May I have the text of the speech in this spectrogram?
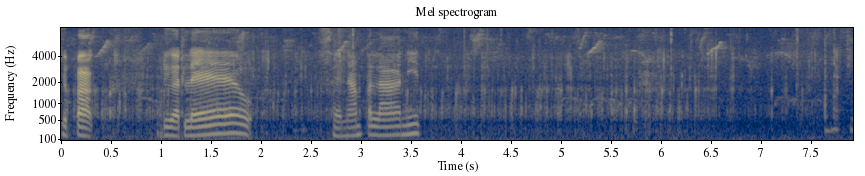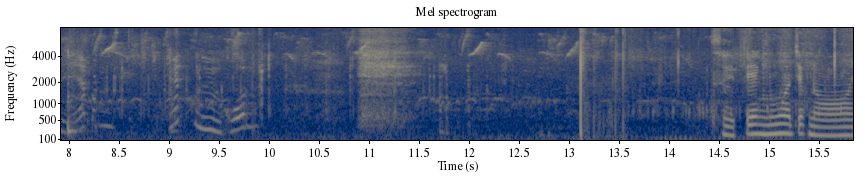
จะปักเดือดแล้ว ใส่น้ำปลาร้านิดเสียเป็นเช็ดหนึ่งคน ใส่แป้งนัวจักน้อย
